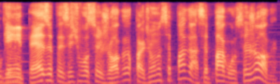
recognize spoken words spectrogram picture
o Game Game- Pass é PlayStation você joga a partir do momento que você pagar. Você pagou, você joga.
